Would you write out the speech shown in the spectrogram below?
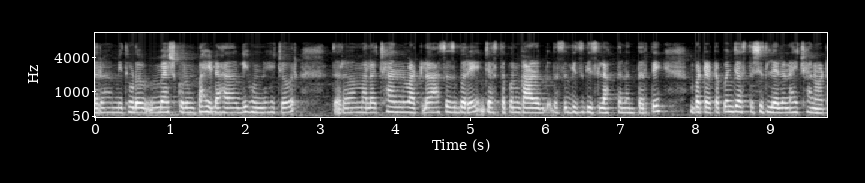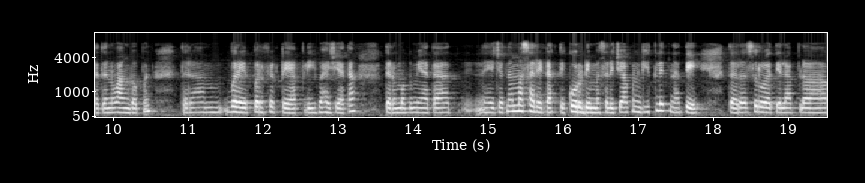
तर मी थोडं मॅश करून पाहिला हा घेऊन ह्याच्यावर. तर मला छान वाटलं असंच बरं आहे. जास्त पण गाळ जसं गिजगिज लागतं नंतर ते. बटाटा पण जास्त शिजलेलं नाही छान वाटत आणि वांगं पण. तर बरं आहे परफेक्ट आहे आपली भाजी आता. तर मग मी आता ह्याच्यात ना मसाले टाकते कोरडे मसाले जे आपण घेतलेत ना ते. तर सुरुवातीला आपलं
